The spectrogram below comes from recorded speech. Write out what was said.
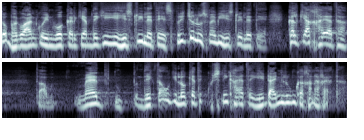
तो भगवान को इन्वोक करके, अब देखिए ये हिस्ट्री लेते हैं स्पिरिचुअल उसमें भी हिस्ट्री लेते हैं। कल क्या खाया था? तो अब मैं देखता हूँ कि लोग कहते कुछ नहीं खाया था, यही डाइनिंग रूम का खाना खाया था।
